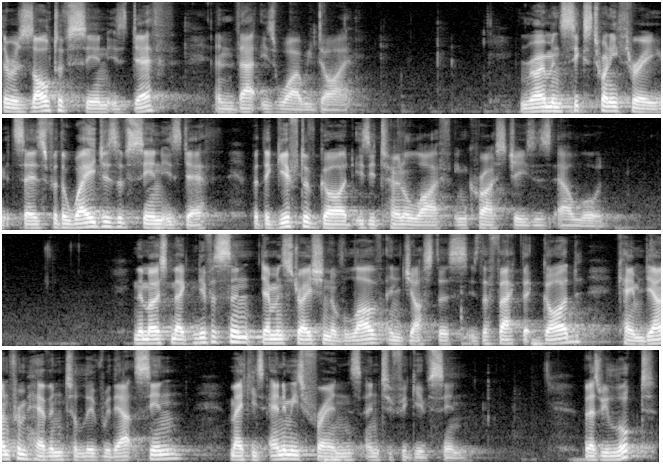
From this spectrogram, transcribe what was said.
the result of sin is death, and that is why we die. In Romans 6:23 it says for the wages of sin is death but the gift of God is eternal life in Christ Jesus our Lord. In the most magnificent demonstration of love and justice is the fact that God came down from heaven to live without sin, make his enemies friends, and to forgive sin. But as we looked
